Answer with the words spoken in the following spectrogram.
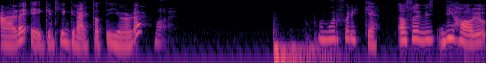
er det egentlig greit at de gjør det? Nei. Hvorfor ikke? Altså, hvis, de har jo,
